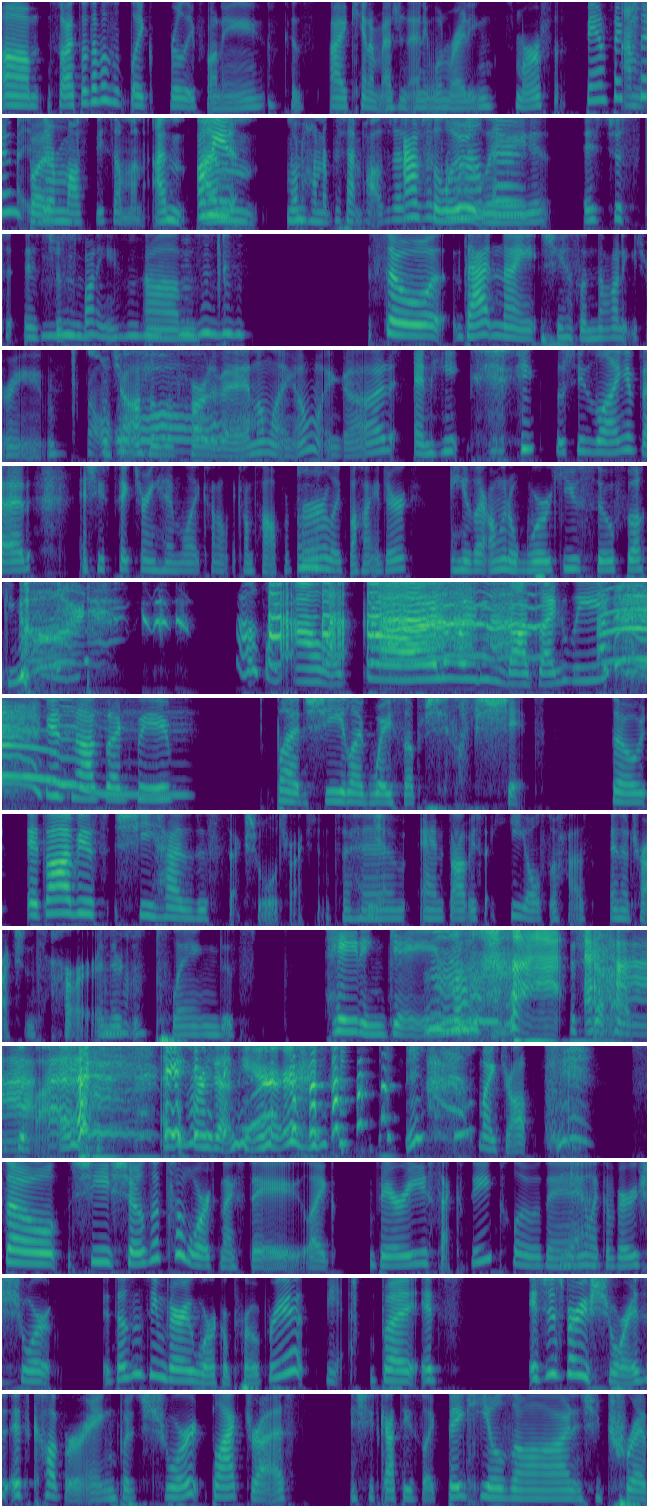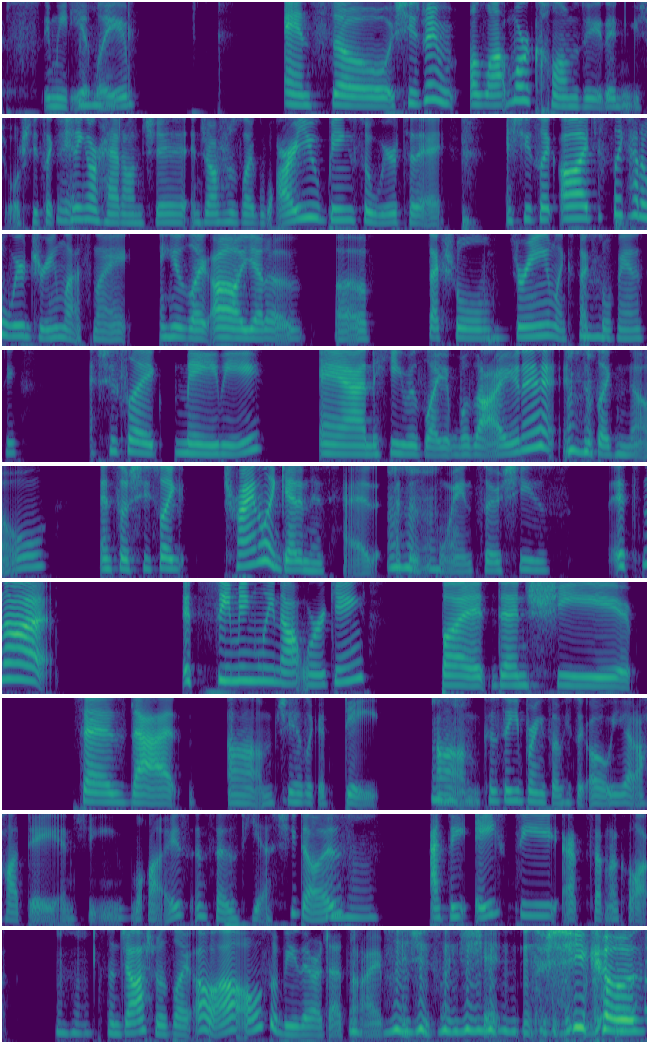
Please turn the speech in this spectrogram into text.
Um, so I thought that was like really funny because I can't imagine anyone writing Smurf fan I'm- but there must be someone. I'm I mean, I'm 100% positive. there's someone out there. absolutely it's just it's just funny um so that night she has a naughty dream josh was a part of it and i'm like oh my god and he so she's lying in bed and she's picturing him like kind of like on top of her Mhm. like behind her and he's like i'm gonna work you so fucking hard i was like oh my god i'm like this is not sexy it's not sexy but she like wakes up and she's like shit so it's obvious she has this sexual attraction to him Yes. and it's obvious that he also has an attraction to her and they're Mhm. just playing this hating game Shut up. Goodbye. I think we're done here. mic drop so she shows up to work next day like very sexy clothing like a very short it doesn't seem very work appropriate Yeah. but it's it's just very short. It's, it's covering but it's short black dress and she's got these like big heels on and she trips immediately. Mm-hmm. And so she's been a lot more clumsy than usual. She's like Yeah. hitting her head on shit and josh was like why are you being so weird today? And she's like oh i just like had a weird dream last night. And he was like oh you had a, a sexual dream like sexual mm-hmm. fantasy? And she's like maybe. And he was like was i in it? And he's mm-hmm. like no. And so she's like trying to like get in his head at this Mhm. point. So she's it's not it's seemingly not working but then she says that um she has like a date um because he brings up he's like oh you got a hot date and she lies and says yes she does Mhm. at the AC at seven o'clock Mhm. so Josh was like, "Oh, I'll also be there at that time," and she's like, "Shit." So she goes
